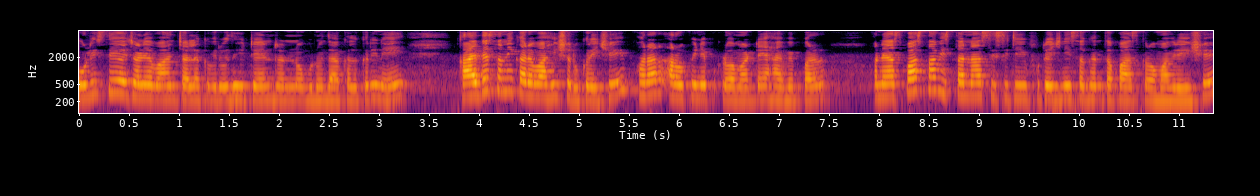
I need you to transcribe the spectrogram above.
પોલીસે અજાણ્યા વાહન ચાલક વિરુદ્ધ હિટ રનનો ગુનો દાખલ કરીને કાયદેસરની કાર્યવાહી શરૂ કરી છે. ફરાર આરોપીને પકડવા માટે હાઈવે પર અને આસપાસના વિસ્તારના સીસીટીવી ફૂટેજની સઘન તપાસ કરવામાં આવી રહી છે.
